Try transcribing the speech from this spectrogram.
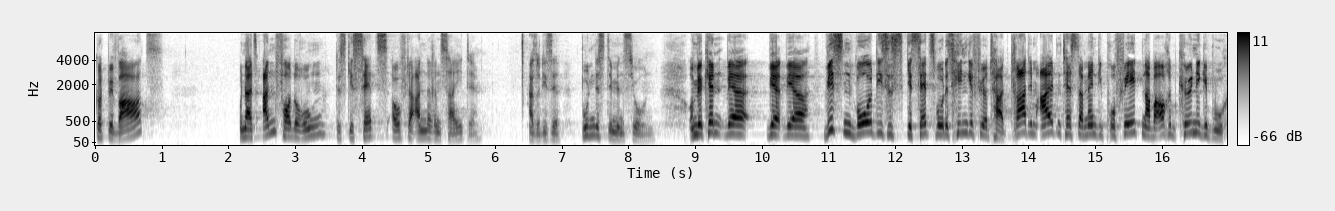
Gott bewahrt und als Anforderung das Gesetz auf der anderen Seite. Also diese Bundesdimension. Und wir, können, wir wir, wir wissen, wo dieses Gesetz, wo das hingeführt hat. Gerade im Alten Testament, die Propheten, aber auch im Königebuch.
